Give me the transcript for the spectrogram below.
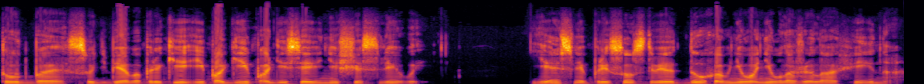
тут бы судьбе вопреки и погиб Одиссей несчастливый. Если присутствие духа в него не вложила Афина,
